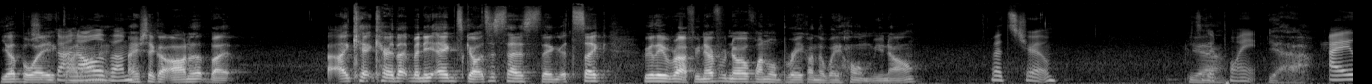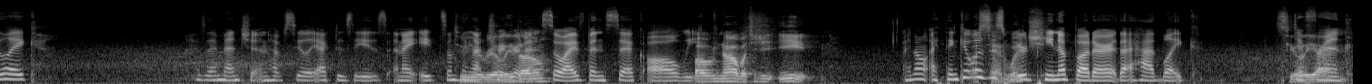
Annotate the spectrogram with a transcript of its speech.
Yo boy, Should've gotten got all on of them. I should have got on it, but I can't carry that many eggs, girl. It's the saddest thing. It's like really rough. You never know if one will break on the way home. You know? That's true. That's a yeah. good point. Yeah. I like, as I mentioned, have celiac disease, and I ate something that really, triggered though? it. So I've been sick all week. Oh no! What did you eat? I don't. I think it was this weird peanut butter that had like Celiac. Different.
